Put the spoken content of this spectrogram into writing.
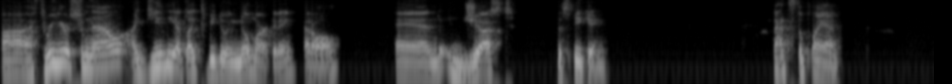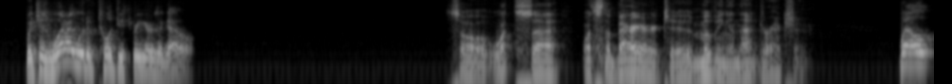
Uh, three years from now, ideally, I'd like to be doing no marketing at all and just the speaking. That's the plan, which is what I would have told you three years ago. So, what's uh, what's the barrier to moving in that direction? Well,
